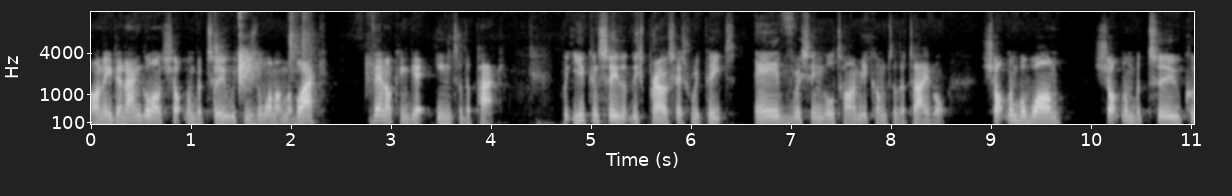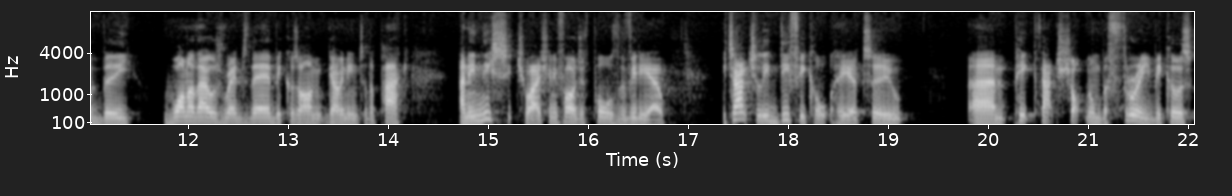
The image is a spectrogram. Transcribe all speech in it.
I need an angle on shot number two, which is the one on the black, then I can get into the pack. But you can see that this process repeats every single time you come to the table. Shot number one, shot number two could be one of those reds there because I'm going into the pack. And in this situation, if I just pause the video, it's actually difficult here to um, pick that shot number three because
